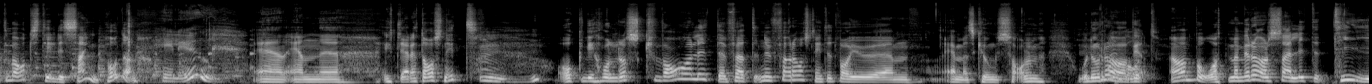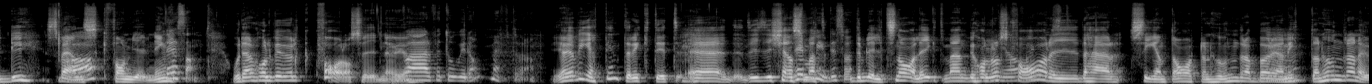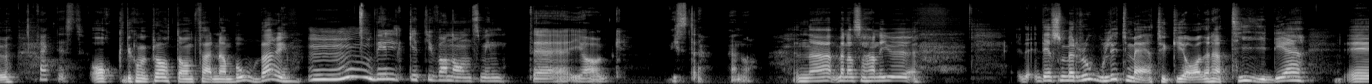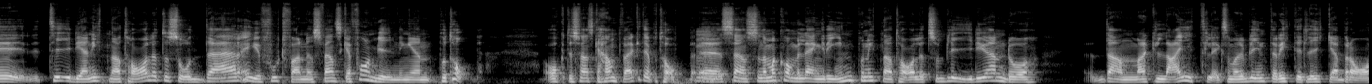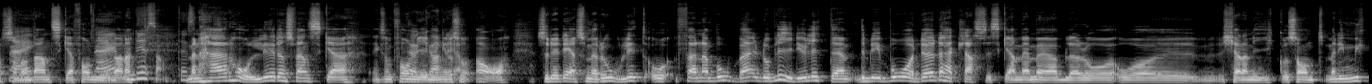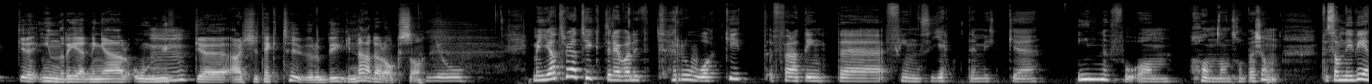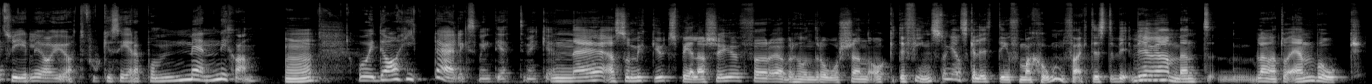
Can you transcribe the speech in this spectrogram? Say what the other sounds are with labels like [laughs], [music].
tillbaks till Designpodden. Hello! En, en eh, ytterligare ett avsnitt. Mm. Och vi håller oss kvar lite för att nu förra avsnittet var ju um, MS Kungsholm. Och då Mm, det rör vi, båt. ja båt, men vi rör oss så lite tidig svensk Ja, formgivning. det är sant. Och där håller vi väl kvar oss vid nu. Varför tog vi dem efter varandra? Ja, jag vet inte riktigt. Eh, det, det känns Det som det att så. det blir lite snarlikt, men vi håller oss Ja, kvar i det här sent 1800, början Mm. 1900 nu. Faktiskt. Och vi kommer att prata om Ferdinand Boberg. Mm, vilket ju var någon som inte jag visste det var. Nej, men alltså han är ju... Det- som är roligt med, tycker jag, den här tidiga, eh, tidiga 1900-talet och så, där är ju fortfarande den svenska formgivningen på topp. Och det svenska hantverket är på topp. Mm. Eh, sen så när man kommer längre in på 1900-talet så blir det ju ändå Danmark light liksom. Och det blir inte riktigt lika bra som Nej. de danska formgivarna. Nej, men det är sant. Det är Men här håller ju den svenska liksom, formgivningen och så. Ja, så det är det som är roligt. Och Ferdinand Boberg, då blir det ju lite, det blir både det här klassiska med möbler och, och eh, keramik och sånt. Men det är mycket inredningar och Mm. mycket arkitektur, byggnader också. Jo. Men jag tror jag tyckte det var lite tråkigt för att det inte finns jättemycket info om honom som person. För som ni vet så gillar jag ju att fokusera på människan. Mm. Och idag hittar jag liksom inte jättemycket. Nej, alltså mycket utspelar sig ju för över hundra år sedan och det finns nog ganska lite information faktiskt. Vi, vi har ju använt bland annat en bok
